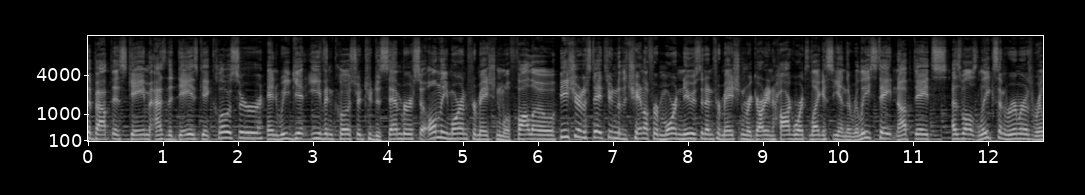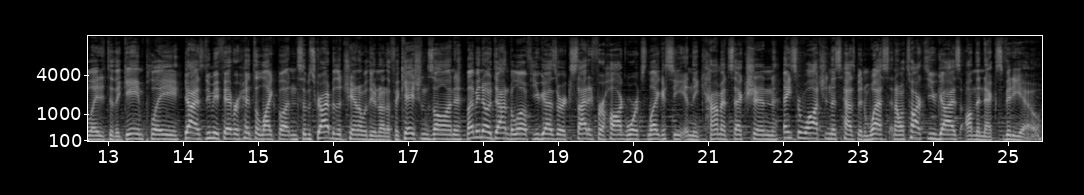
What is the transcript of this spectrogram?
about this game as the days get closer and we get even closer to December, so only more information will follow. Be sure to stay tuned to the channel for more news and information regarding Hogwarts Legacy and the release date and updates, as well as leaks and rumors related to the gameplay. Guys, do me a favor, hit the like button, subscribe to the channel with your notifications on. Let me know down below if you guys are excited for Hogwarts Legacy in the comment section. Thanks for watching. This has been Wes, and I will talk to you guys on the next video.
